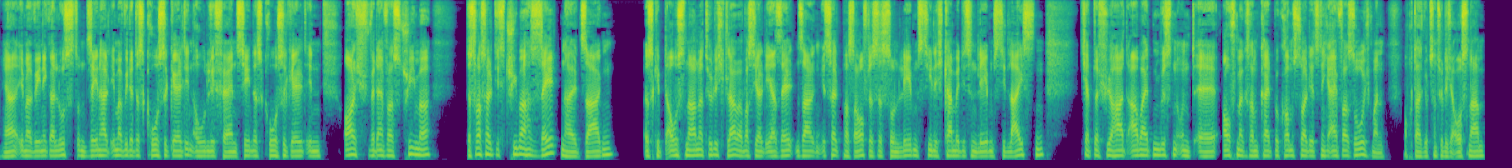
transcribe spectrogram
ja, immer weniger Lust und sehen halt immer wieder das große Geld in OnlyFans, sehen das große Geld in, oh, ich werde einfach Streamer. Das, was halt die Streamer selten halt sagen, es gibt Ausnahmen natürlich, klar, aber was sie halt eher selten sagen, ist halt, pass auf, das ist so ein Lebensstil, ich kann mir diesen Lebensstil leisten. Ich habe dafür hart arbeiten müssen und äh, Aufmerksamkeit bekommst du halt jetzt nicht einfach so. Ich meine, auch da gibt's natürlich Ausnahmen.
